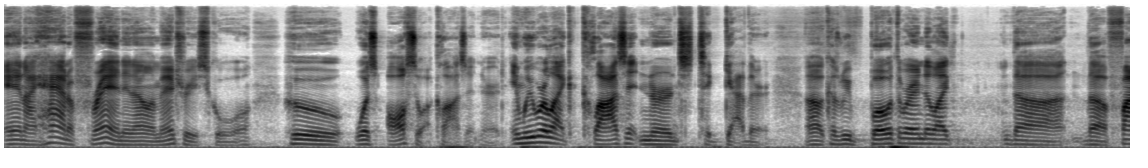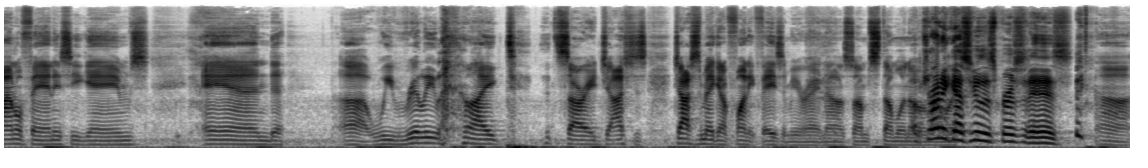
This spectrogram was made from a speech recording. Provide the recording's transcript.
And I had a friend in elementary school who was also a closet nerd. And we were like closet nerds together. Uh, cuz we both were into like the the Final Fantasy games and uh, we really liked. Sorry, Josh is Josh is making a funny face at me right now, so I'm stumbling over. I'm trying to guess who this person is. Uh,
